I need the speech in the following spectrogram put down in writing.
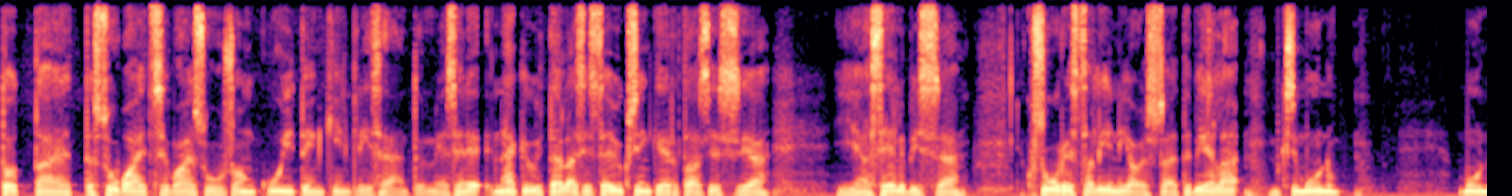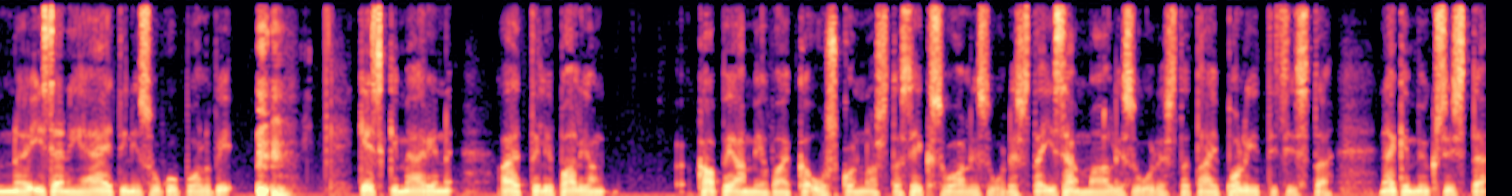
totta, että suvaitsevaisuus on kuitenkin lisääntynyt. Ja se näkyy tällaisissa yksinkertaisissa ja, selvissä suurissa linjoissa, että vielä miksi mun, mun isäni ja äitini sukupolvi keskimäärin ajatteli paljon kapeammin vaikka uskonnosta, seksuaalisuudesta, isänmaallisuudesta tai poliittisista näkemyksistä,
